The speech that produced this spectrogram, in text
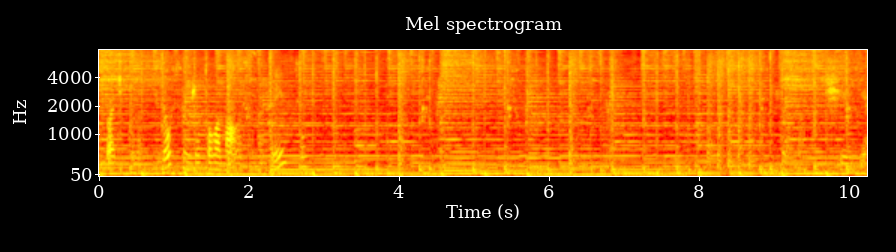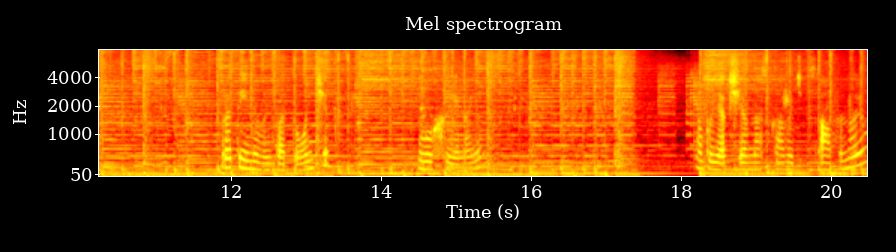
Як бачите, зовсім вже поламалися на місці. Що у нас ще є? Протеїновий батончик з лохиною. Або як ще в нас кажуть, з афиною.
